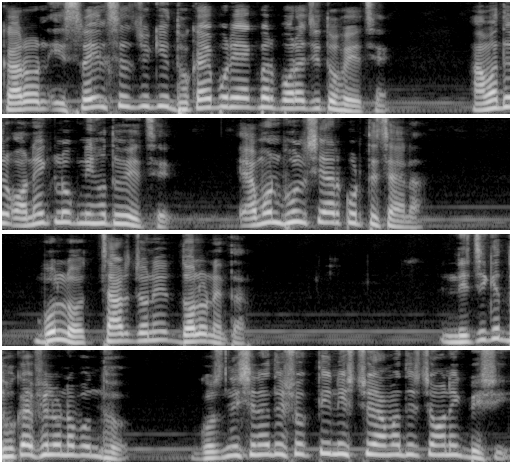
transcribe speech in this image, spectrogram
কারণ ইসরায়েল সেলজুকি ধোকায় পড়ে একবার পরাজিত হয়েছে। আমাদের অনেক লোক নিহত হয়েছে। এমন ভুল আর করতে চায় না। বলল চারজনের দলনেতা। নিজেকে ধোকায় ফেলো না বন্ধু। গজনি সেনাদের শক্তি নিশ্চয়ই আমাদের চেয়ে অনেক বেশি।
